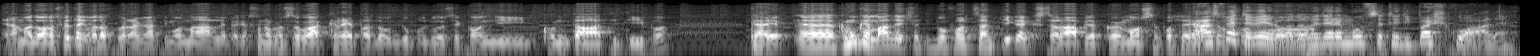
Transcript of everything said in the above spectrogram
E la madonna, aspetta che vado a curarmi un attimo Marley perché sennò questo qua crepa do- dopo due secondi contati, tipo. Ok, eh, comunque Marley c'è tipo forza antica e extra rapida come mosse potenti. Aspetta, è vero, po' vado a vedere il moveset di Pasquale.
